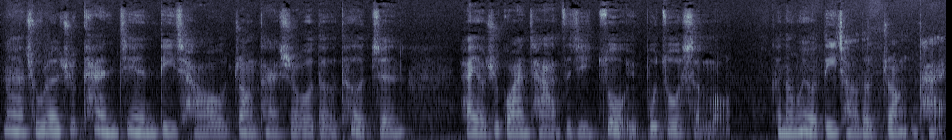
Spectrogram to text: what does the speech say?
那除了去看见低潮状态时候的特征，还有去观察自己做与不做什么，可能会有低潮的状态，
